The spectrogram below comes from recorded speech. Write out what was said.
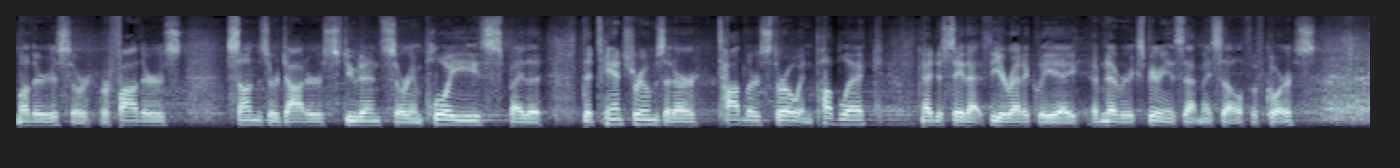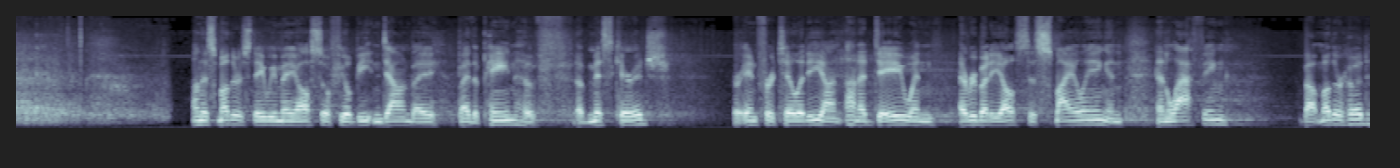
mothers or, or fathers, sons or daughters, students or employees, by the, the tantrums that our toddlers throw in public. I just say that theoretically. I have never experienced that myself, of course. On this Mother's Day, we may also feel beaten down by, by the pain of, of miscarriage or infertility on, on a day when everybody else is smiling and, and laughing about motherhood.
